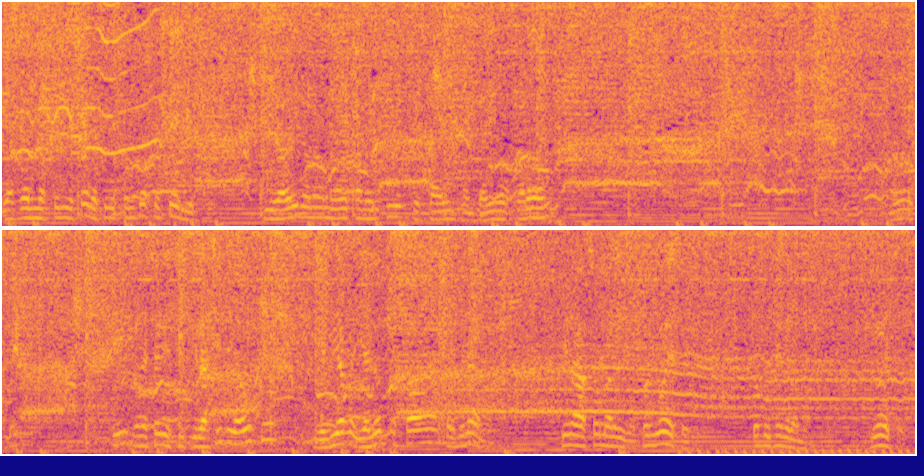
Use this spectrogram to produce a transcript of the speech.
Y va a quedar una serie sola, así que son 12 series. Y David no me deja mentir, que está ahí con Taíno Perdón. Sí, una serie, sí, que la 7 y la 8 y el viernes y el otro sábado terminamos. Tiene razón Marino, son 9 series. Yo pensé que eran más. 9 series.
